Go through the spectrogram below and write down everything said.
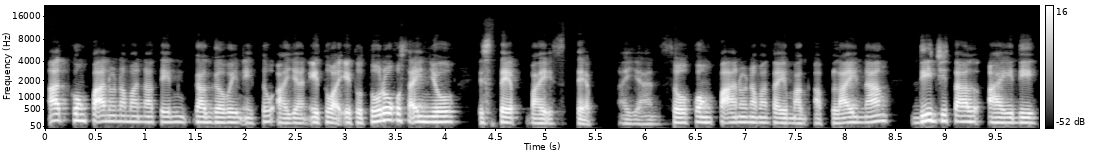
at kung paano naman natin gagawin ito, ayan, ito ay ituturo ko sa inyo step by step. Ayan. So, kung paano naman tayo mag-apply ng digital ID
